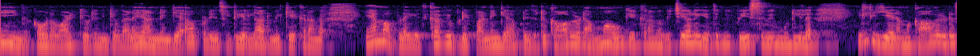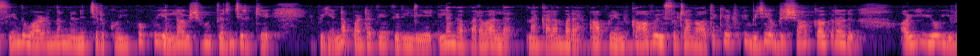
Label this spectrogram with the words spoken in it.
ஏன் எங்கள் அக்காவோட வாழ்க்கையோட நீங்கள் விளையாடினீங்க? அப்படின்னு சொல்லிட்டு எல்லாருமே கேட்குறாங்க ஏமாப்பிள்ள எதுக்காக இப்படி பண்ணீங்க? அப்படின்னு சொல்லிட்டு காவிரியோட அம்மாவும் கேட்குறாங்க விஜயால் எதுவுமே பேசவே முடியல. இல்லையே நம்ம காவிரியோட சேர்ந்து வாழணும்னு நினச்சிருக்கோம். இப்போ போய் எல்லா விஷயமும் தெரிஞ்சிருக்கே. இப்போ என்ன பண்ணுறதே தெரியலையே. இல்லைங்க பரவாயில்ல நான் கிளம்புறேன் அப்படின்னு காவேரி சொல்கிறாங்க அதை கேட்டுட்டு விஜய் அப்படி ஷாக் ஆகுறாரு. ஐயோ இவ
